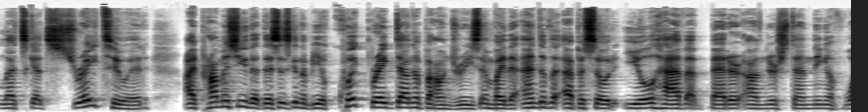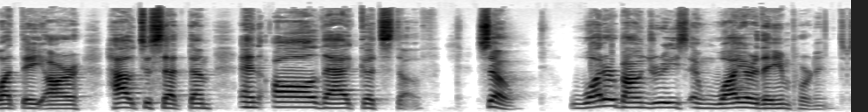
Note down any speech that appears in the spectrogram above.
Let's get straight to it. I promise you that this is going to be a quick breakdown of boundaries, and by the end of the episode, you'll have a better understanding of what they are, how to set them, and all that good stuff. So, what are boundaries and why are they important?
